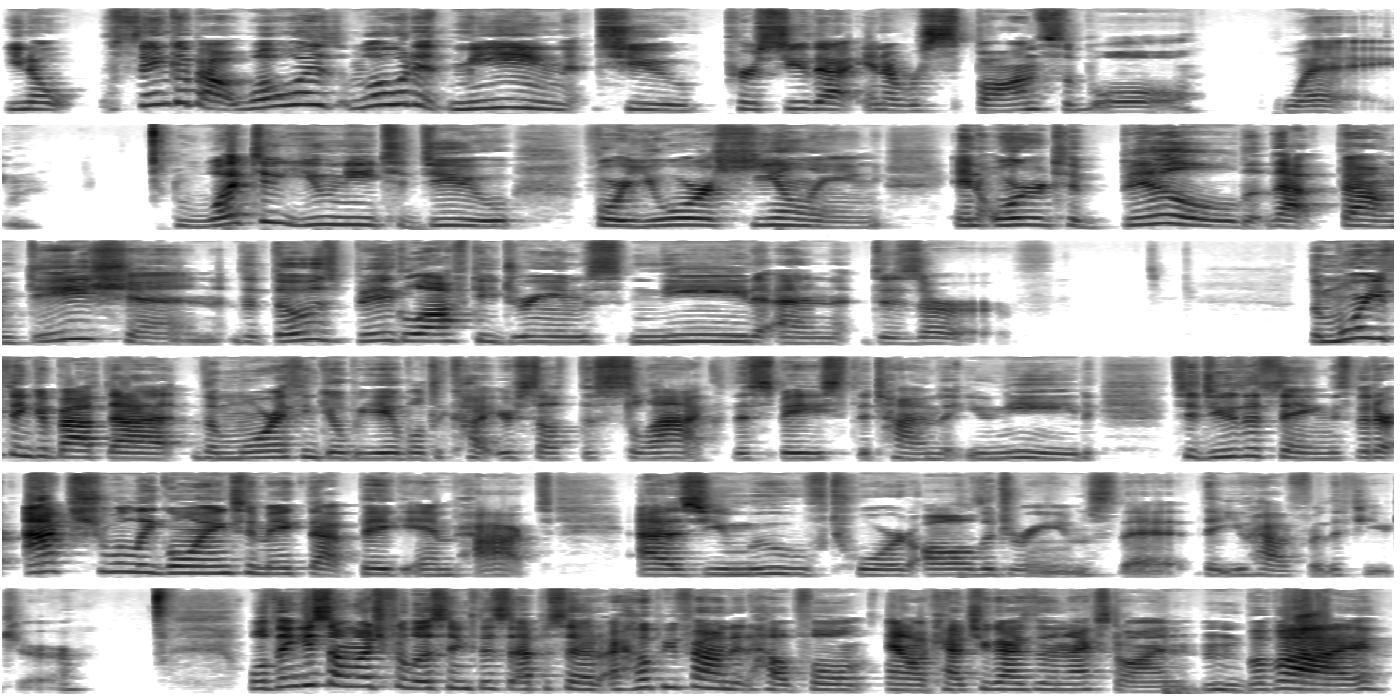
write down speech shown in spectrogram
you know, think about what was what would it mean to pursue that in a responsible way? What do you need to do for your healing in order to build that foundation that those big, lofty dreams need and deserve? The more you think about that, the more I think you'll be able to cut yourself the slack, the space, the time that you need to do the things that are actually going to make that big impact as you move toward all the dreams that, that you have for the future. Well, thank you so much for listening to this episode. I hope you found it helpful, and I'll catch you guys in the next one. Mm, bye bye.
